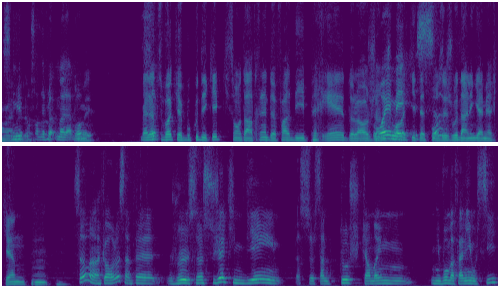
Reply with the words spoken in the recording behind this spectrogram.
c'est mieux mais pour son développement là-bas. Oui. Ben là, tu vois qu'il y a beaucoup d'équipes qui sont en train de faire des prêts de leurs jeunes Ouais, joueurs mais qui étaient ça- supposés jouer dans la Ligue américaine. Mm. Ça, encore là, ça me fait. C'est un sujet qui me vient parce que ça me touche quand même au niveau de ma famille aussi.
